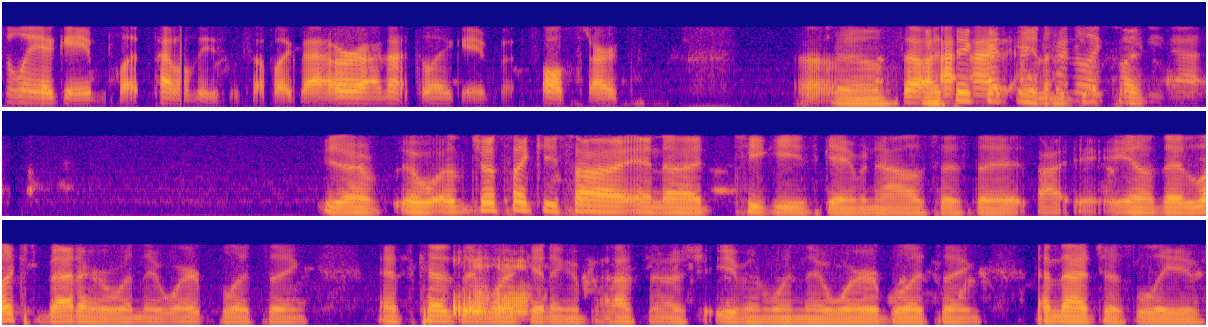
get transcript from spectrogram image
delay a game pl- penalties and stuff like that, or uh, not delay a game, but false starts. Um, Yeah. So I think, I, you I, know, kind of like like- that. Yeah, just like you saw in uh, Tiki's game analysis, that you know they looked better when they weren't blitzing. And it's because they weren't getting a pass rush even when they were blitzing, and that just leaves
